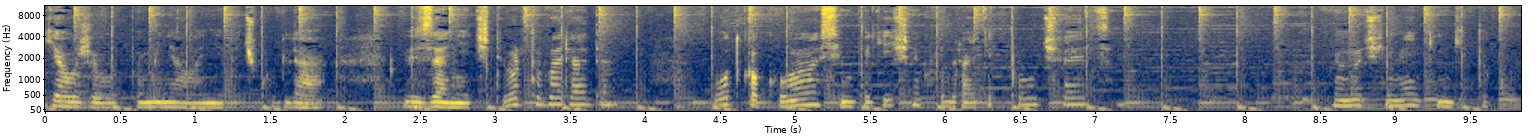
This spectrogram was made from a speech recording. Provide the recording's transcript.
Я уже вот поменяла ниточку для вязания четвертого ряда. Вот какой у нас симпатичный квадратик получается. Он очень мягенький такой.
